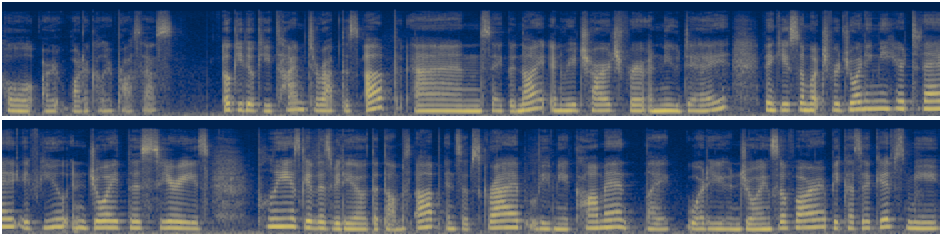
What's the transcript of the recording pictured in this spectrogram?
whole art watercolor process. Okie dokie, time to wrap this up and say goodnight and recharge for a new day. Thank you so much for joining me here today. If you enjoyed this series, please give this video the thumbs up and subscribe. Leave me a comment like, what are you enjoying so far? Because it gives me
